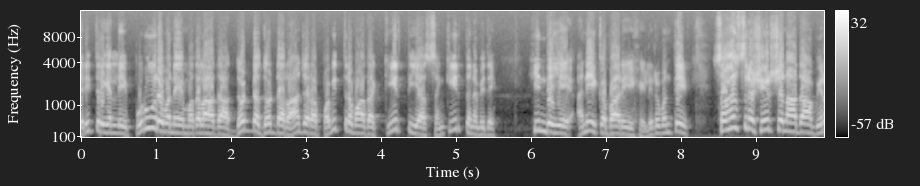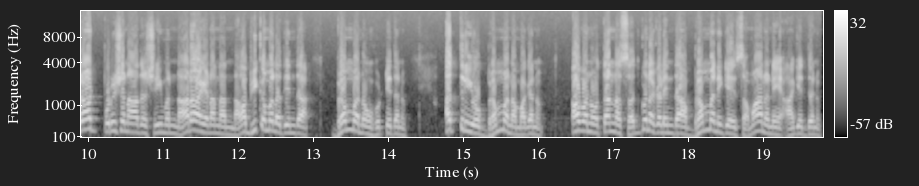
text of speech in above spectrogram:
ಚರಿತ್ರೆಯಲ್ಲಿ ಪುರೂರವನೇ ಮೊದಲಾದ ದೊಡ್ಡ ದೊಡ್ಡ ರಾಜರ ಪವಿತ್ರವಾದ ಕೀರ್ತಿಯ ಸಂಕೀರ್ತನವಿದೆ. ಹಿಂದೆಯೇ ಅನೇಕ ಬಾರಿ ಹೇಳಿರುವಂತೆ, ಸಹಸ್ರ ಶೀರ್ಷನಾದ ವಿರಾಟ್ ಪುರುಷನಾದ ಶ್ರೀಮನ್ನಾರಾಯಣನ ನಾಭಿಕಮಲದಿಂದ ಬ್ರಹ್ಮನು ಹುಟ್ಟಿದನು. ಅತ್ರಿಯು ಬ್ರಹ್ಮನ ಮಗನು. ಅವನು ತನ್ನ ಸದ್ಗುಣಗಳಿಂದ ಬ್ರಹ್ಮನಿಗೆ ಸಮಾನನೇ ಆಗಿದ್ದನು.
